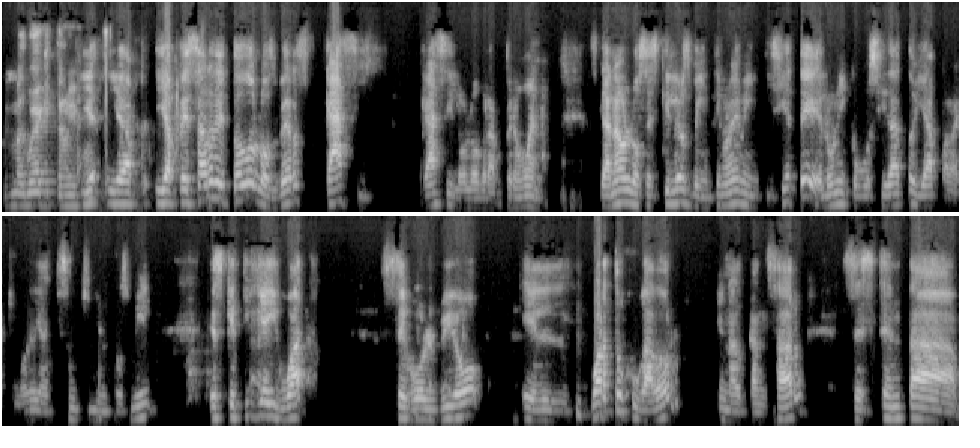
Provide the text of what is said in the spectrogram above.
Es más, voy a quitar mi Y, y a, y a pesar de todo, los Bears casi, casi lo logran. Pero bueno, ganaron los Steelers 29-27. El único bucidato, ya para que no digan que son 500 mil, es que TJ Watt se volvió el cuarto jugador en alcanzar 60,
